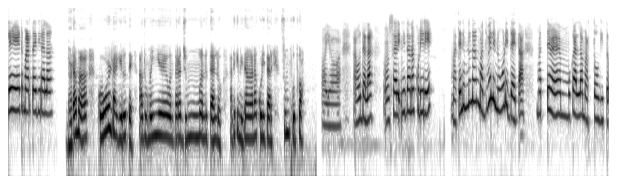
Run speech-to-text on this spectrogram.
ಲೇಟ್ ಮಾಡ್ತಾ ಇದ್ದೀರಲ್ಲ. ನೋಡಮ್ಮ ಕೋಲ್ಡ್ ಆಗಿರುತ್ತೆ. ಅದು ಮೈಯ ಒಂಥರ ಜುಮ್ ಅನ್ನುತ್ತೆ ಅಲ್ಲೂ. ಅದಕ್ಕೆ ನಿಧಾನ ಕುಡಿತಾರೆ. ಸುಮ್ ಕೂತ್ಕೋ. ಅಯ್ಯೋ ಹೌದಲ್ಲ. ಸರಿ ನಿಧಾನ ಕುಡೀರಿ. ಮತ್ತೆ ನಿಮ್ಮನ್ನ ನಾನು ಮದುವೆಲಿ ನೋಡಿದ್ದೆ ಆಯ್ತಾ? ಮತ್ತೆ ಮುಖ ಎಲ್ಲ ಮರ್ತೋಗಿತ್ತು.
